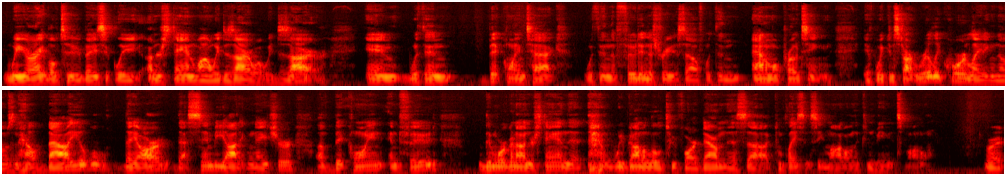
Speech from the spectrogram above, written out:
We are able to basically understand why we desire what we desire. And within Bitcoin tech, within the food industry itself, within animal protein, if we can start really correlating those and how valuable they are, that symbiotic nature of Bitcoin and food, then we're going to understand that we've gone a little too far down this uh, complacency model and the convenience model. Right.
